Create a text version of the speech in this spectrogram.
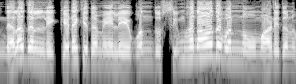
ನೆಲದಲ್ಲಿ ಕೆಡಕಿದ ಮೇಲೆ ಒಂದು ಸಿಂಹನಾದವನ್ನು ಮಾಡಿದನು.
